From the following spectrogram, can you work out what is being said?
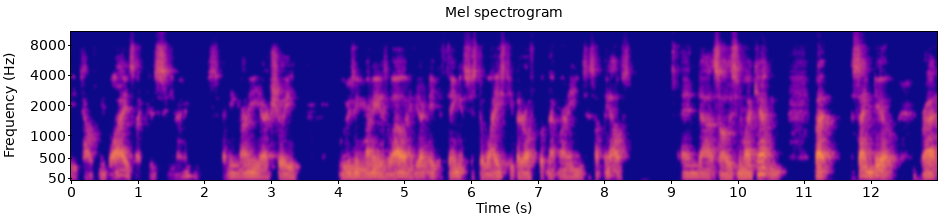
he tells me why. He's like, because you know, if you're spending money, you're actually losing money as well. And if you don't need the thing, it's just a waste. You're better off putting that money into something else. And uh, so I listen to my accountant. But same deal, right?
